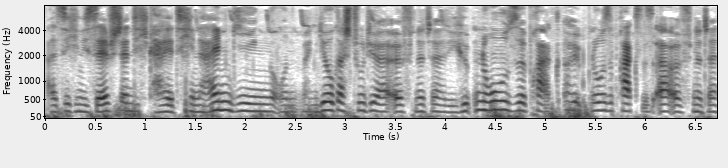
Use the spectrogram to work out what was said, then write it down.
als ich in die Selbstständigkeit hineinging und mein Yoga-Studio eröffnete, die Hypnose-Praxis eröffnete,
